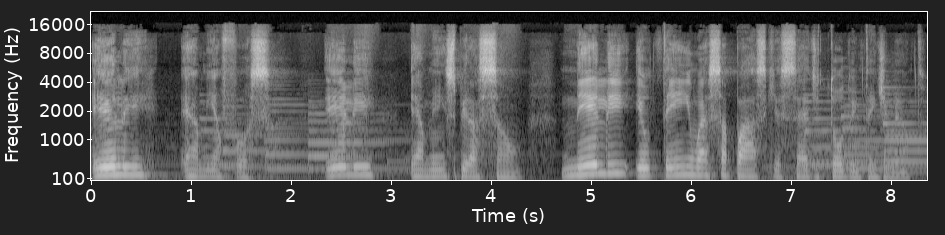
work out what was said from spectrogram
Ele é a minha força, Ele é a minha inspiração. Nele eu tenho essa paz que excede todo o entendimento.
